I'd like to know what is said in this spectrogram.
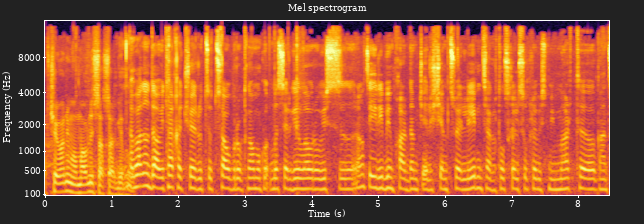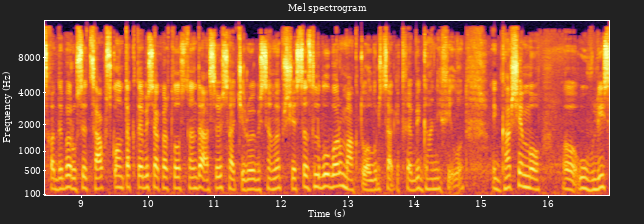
არჩევანი მომავლის სასარგებლოდ. ბატონო დავით, ახლა ჩვენ როცა საუბრობთ გამოქვეყნდა სერგეი ლავროვის რაღაც ირიბი მხარდამჭერის შემცველი საქართველოს ხელისუფლების მიმართ განცხადება, რუსეთს აქვს კონტაქტები საქართველოსთან და ასევე საჭიროების სამეფ შესაძლებლობა რომ აქტუალური საკითხები განიხილონ. აი გარშემო უვლის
